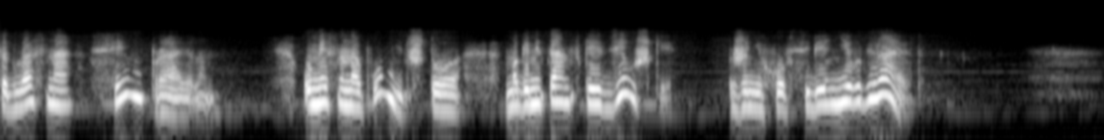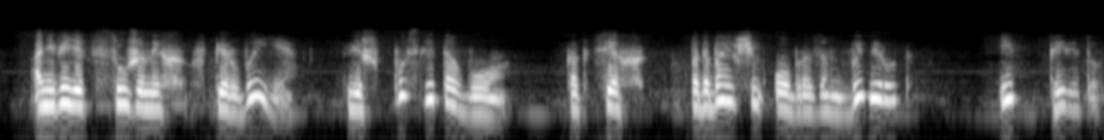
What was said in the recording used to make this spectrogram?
согласно всем правилам. Уместно напомнить, что магометанские девушки женихов себе не выбирают. Они видят суженых впервые лишь после того, как тех подобающим образом выберут и приведут.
